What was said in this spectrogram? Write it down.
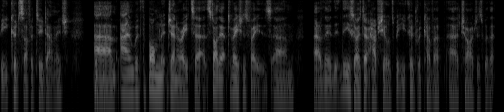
but you could suffer two damage. Mm-hmm. Um, and with the bomblet generator at the start of the activations phase, um, uh, the, the, these guys don't have shields, but you could recover uh, charges with it.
